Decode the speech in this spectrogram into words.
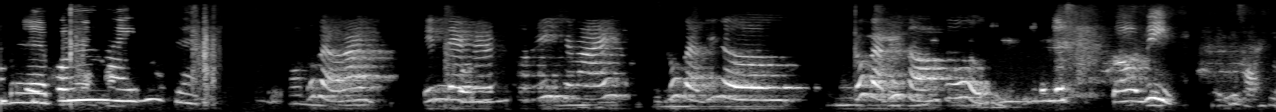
บแบบคนในรูปแบบ รูปแบบอะไรอินเด็กซ์ในตัวนี้ใช่ไหมรูปแบบที่หนึ่งรูปแบบที่สองคือสตอรี่ที่สองคื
